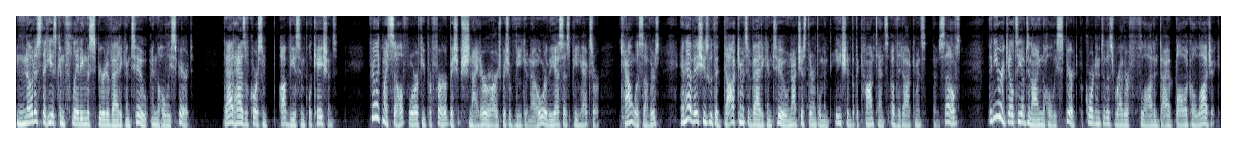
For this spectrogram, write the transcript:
Notice that he is conflating the Spirit of Vatican II and the Holy Spirit. That has, of course, some obvious implications. If you're like myself, or if you prefer Bishop Schneider or Archbishop Vigano or the SSPX or countless others, and have issues with the documents of Vatican II, not just their implementation, but the contents of the documents themselves, then you are guilty of denying the Holy Spirit, according to this rather flawed and diabolical logic.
